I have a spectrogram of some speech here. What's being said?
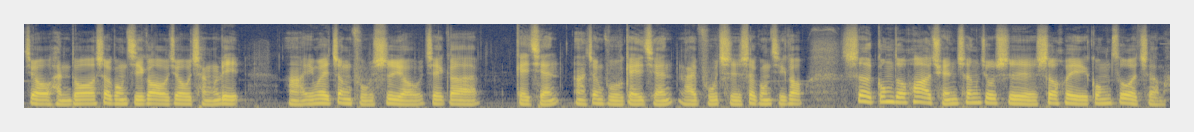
就很多社工机构就成立啊，因为政府是有这个。给钱啊！政府给钱来扶持社工机构。社工的话，全称就是社会工作者嘛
